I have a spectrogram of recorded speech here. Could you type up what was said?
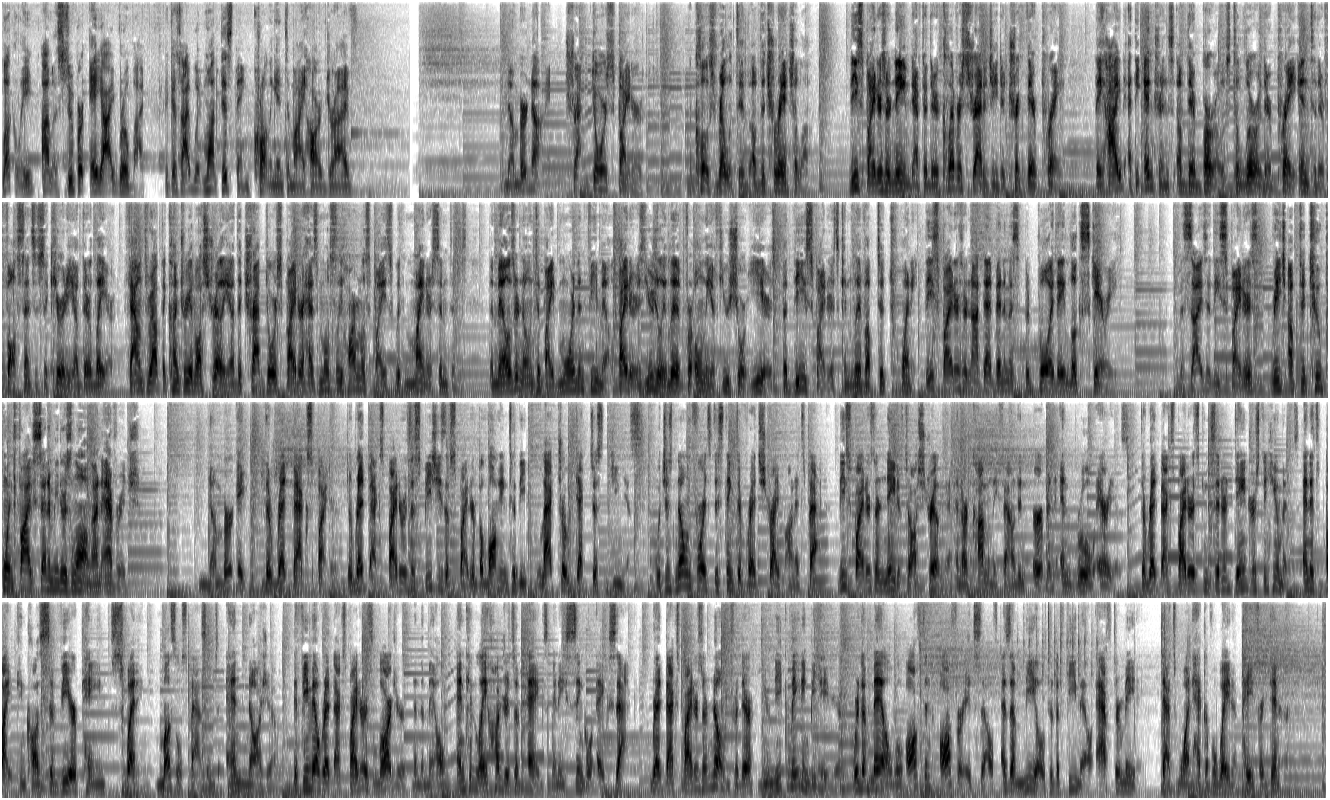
Luckily, I'm a super AI robot because I wouldn't want this thing crawling into my hard drive. Number 9. Trapdoor Spider, a close relative of the tarantula. These spiders are named after their clever strategy to trick their prey they hide at the entrance of their burrows to lure their prey into their false sense of security of their lair. Found throughout the country of Australia, the trapdoor spider has mostly harmless bites with minor symptoms. The males are known to bite more than females. Spiders usually live for only a few short years, but these spiders can live up to 20. These spiders are not that venomous, but boy, they look scary. The size of these spiders reach up to 2.5 centimeters long on average. Number 8. The redback spider. The redback spider is a species of spider belonging to the Latrodectus genus, which is known for its distinctive red stripe on its back. These spiders are native to Australia and are commonly found in urban and rural areas. The redback spider is considered dangerous to humans, and its bite can cause severe pain, sweating, muscle spasms, and nausea. The female redback spider is larger than the male and can lay hundreds of eggs in a single egg sac. Redback spiders are known for their unique mating behavior, where the male will often offer itself as a meal to the female after mating. That's one heck of a way to pay for dinner.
